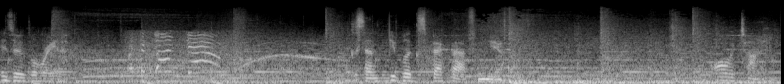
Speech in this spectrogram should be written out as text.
is overrated. Put the gun down! Because then people expect that from you. All the time.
